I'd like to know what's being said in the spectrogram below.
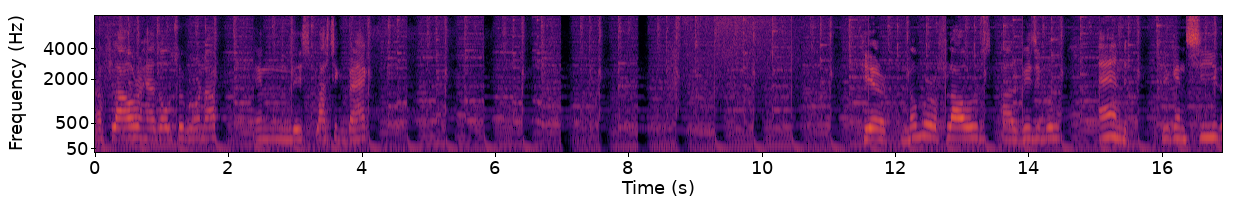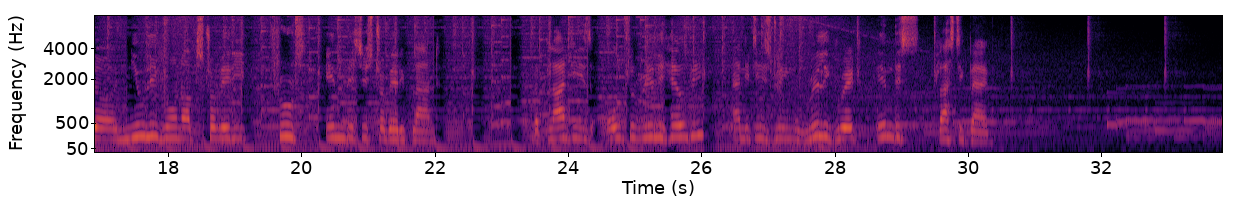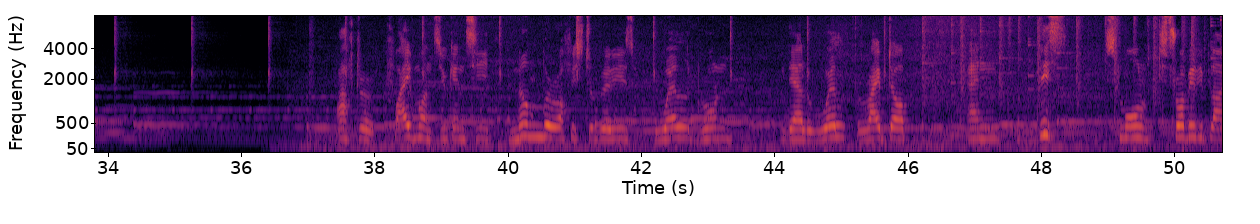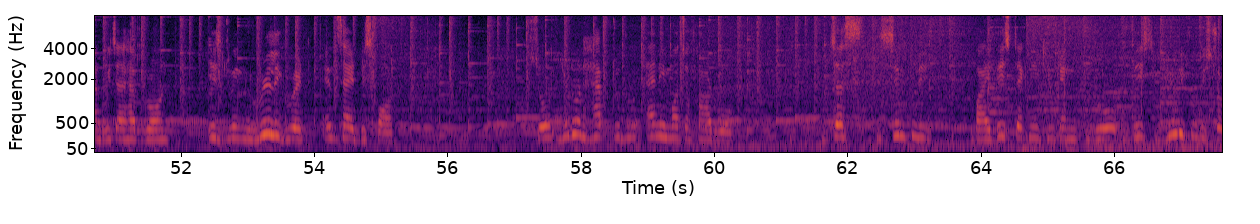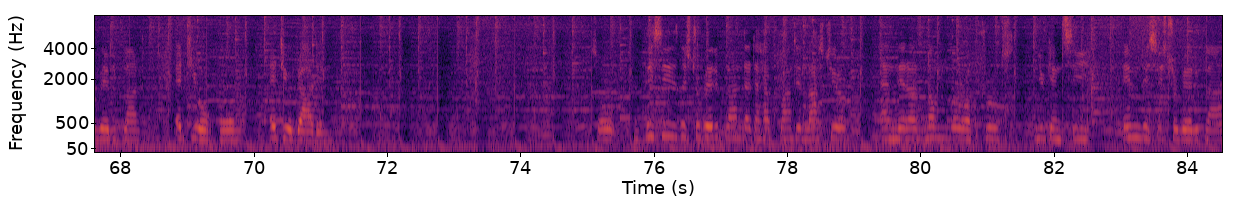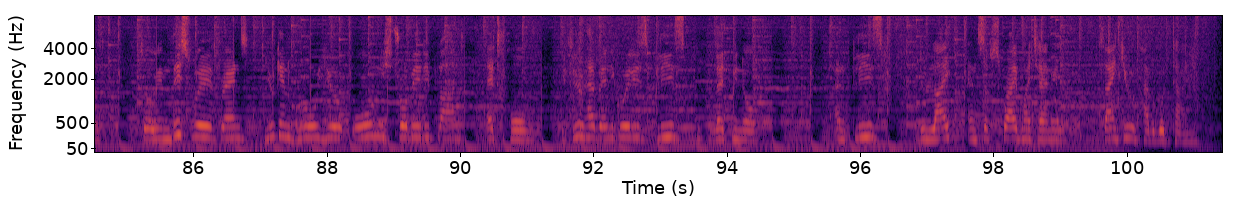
a flower has also grown up in this plastic bag. Here number of flowers are visible and you can see the newly grown up strawberry fruits in this strawberry plant. The plant is also really healthy and it is doing really great in this plastic bag. After five months you can see number of strawberries well grown. They are well ripe up. And this small strawberry plant which I have grown is doing really great inside this pot so you don't have to do any much of hard work. Just simply by this technique you can grow this beautiful strawberry plant at your home at your garden. So this is the strawberry plant that I have planted last year and there are number of fruits you can see in this strawberry plant so in this way friends you can grow your own strawberry plant at home if you have any queries please let me know and please do like and subscribe my channel Thank you. Have a good time.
